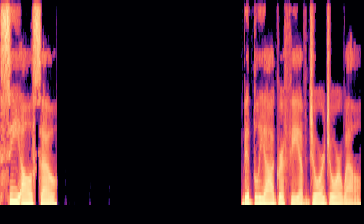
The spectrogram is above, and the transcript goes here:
See also Bibliography of George Orwell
